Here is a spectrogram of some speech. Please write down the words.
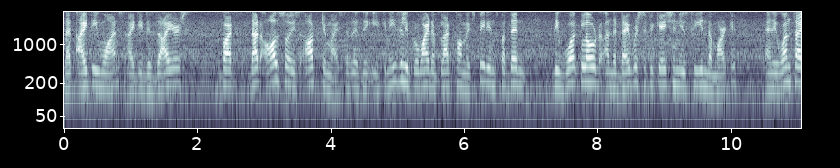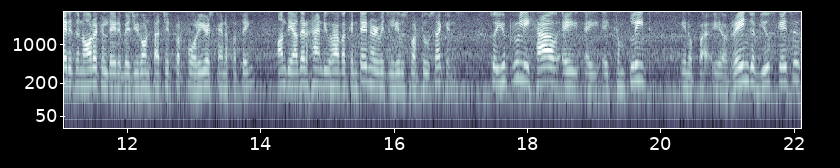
that IT wants, IT desires, but that also is optimized so that you can easily provide a platform experience, but then the workload and the diversification you see in the market, and the one side is an Oracle database, you don't touch it for four years kind of a thing. On the other hand, you have a container which lives for two seconds. So you truly have a, a, a complete you know, you know, range of use cases,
